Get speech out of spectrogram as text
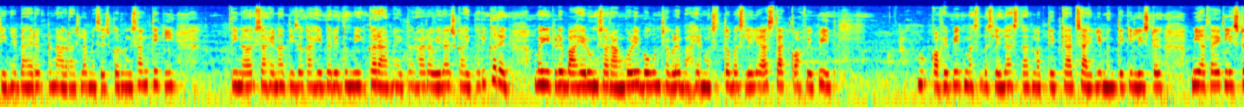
तिने डायरेक्ट नागराजला मेसेज करून सांगते की ती नर्स आहे ना तिचं काहीतरी तुम्ही करा नाहीतर हा रविराज काहीतरी करेल. मग इकडे बाहेरून स रांगोळी बघून सगळे बाहेर मस्त बसलेले असतात कॉफी पीत. कॉफी पीत मस्त बसलेले असतात. मग तितक्यात सायली म्हणते की लिस्ट मी आता एक लिस्ट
